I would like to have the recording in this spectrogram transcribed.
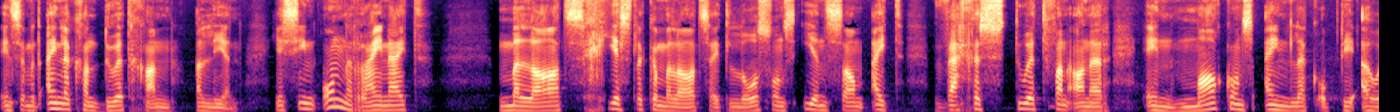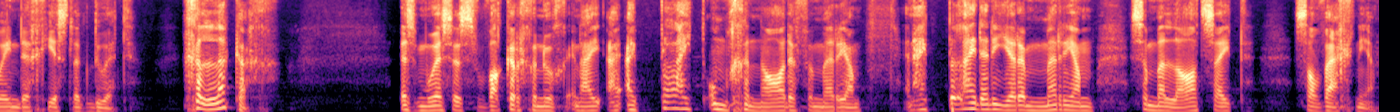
en sy moet eintlik gaan doodgaan alleen. Jy sien onreinheid melaats geestelike melaatsheid los ons eensaam uit weggestoot van ander en maak ons eintlik op die ou ende geestelik dood. Gelukkig is Moses wakker genoeg en hy hy, hy pleit om genade vir Miriam en hy pleit dat die Here Miriam se melaatsheid sal wegneem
